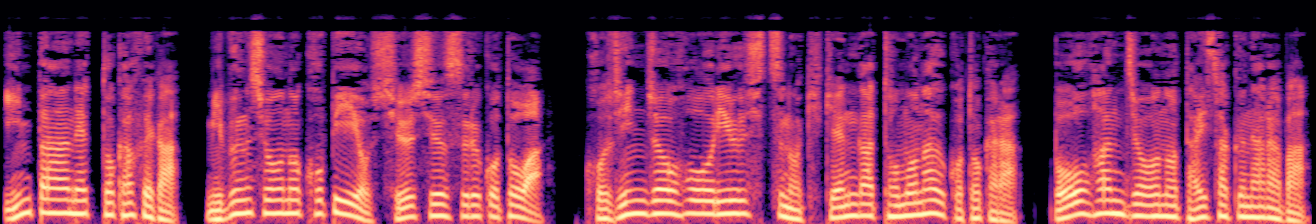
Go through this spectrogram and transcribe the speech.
インターネットカフェが身分証のコピーを収集することは、個人情報流出の危険が伴うことから、防犯上の対策ならば、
